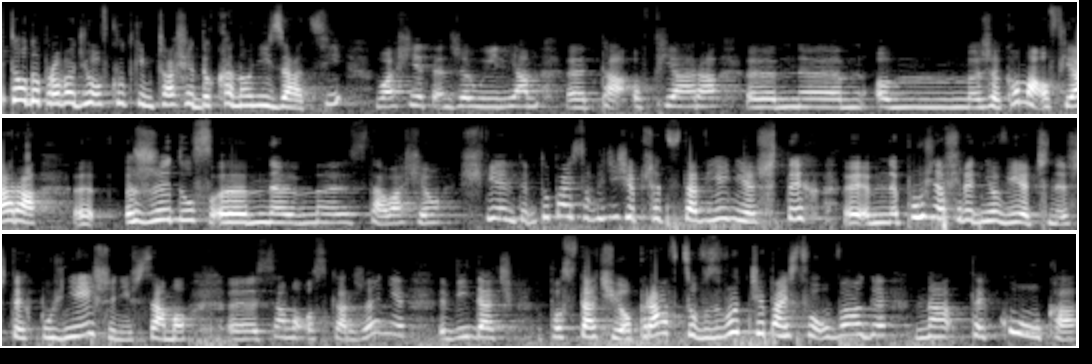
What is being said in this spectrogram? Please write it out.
i to doprowadziło w krótkim czasie do kanonizacji. Właśnie tenże William, e, ta ofiara, rzekoma ofiara e, Żydów stała się świętym. Tu Państwo widzicie przedstawienie sztych późnośredniowieczny, sztych późniejszy niż samo, samo oskarżenie. Widać postaci oprawców. Zwróćcie Państwo uwagę na te kółka.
